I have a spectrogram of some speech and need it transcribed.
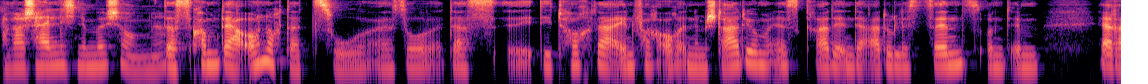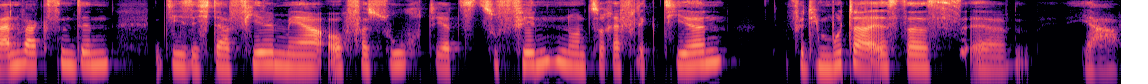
Wahrscheinlich eine Mischung, ne? Das kommt ja auch noch dazu. Also, dass äh, die Tochter einfach auch in einem Stadium ist, gerade in der Adoleszenz und im Heranwachsenden, die sich da viel mehr auch versucht, jetzt zu finden und zu reflektieren. Für die Mutter ist das, äh, ja,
